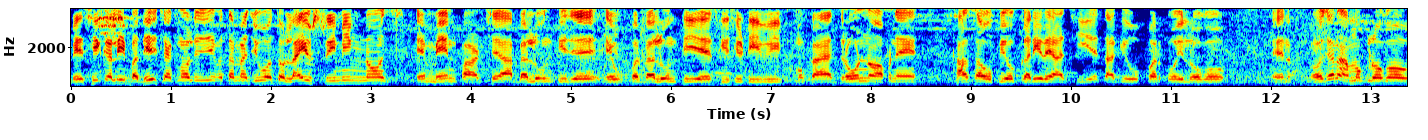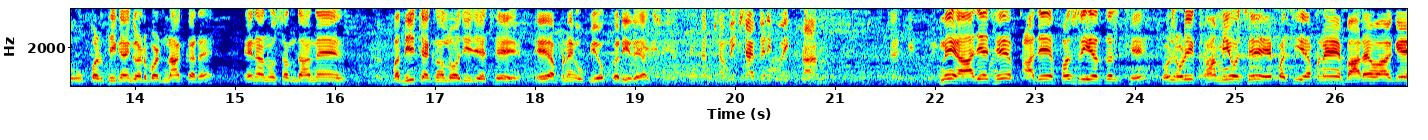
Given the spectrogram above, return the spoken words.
બેસિકલી બધી જ ટેકનોલોજી તમે જુઓ તો લાઈવ સ્ટ્રીમિંગનો જ એ મેઇન પાર્ટ છે. આ બેલૂનથી જે એ ઉપર બેલૂનથી એ સીસીટીવી મુકાયા. ડ્રોનનો આપણે ખાસા ઉપયોગ કરી રહ્યા છીએ તાકી ઉપર કોઈ લોકો એનો છે ને અમુક લોકો ઉપરથી કંઈ ગડબડ ના કરે. એના અનુસંધાને બધી ટેકનોલોજી જે છે એ આપણે ઉપયોગ કરી રહ્યા છીએ. સમીક્ષા કરી કોઈ ખાસ નહીં આજે છે આજે ફર્સ્ટ રિહર્સલ છે થોડી થોડી ખામીઓ છે એ પછી આપણે બારે વાગે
